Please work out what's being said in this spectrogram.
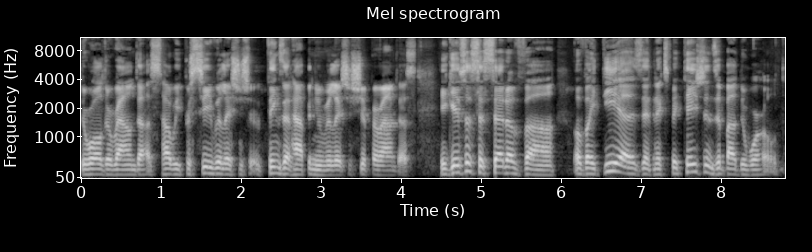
the world around us, how we perceive relationship, things that happen in relationship around us. It gives us a set of uh, of ideas and expectations about the world.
